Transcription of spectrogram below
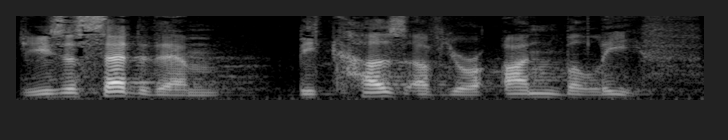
Jesus said to them, Because of your unbelief.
